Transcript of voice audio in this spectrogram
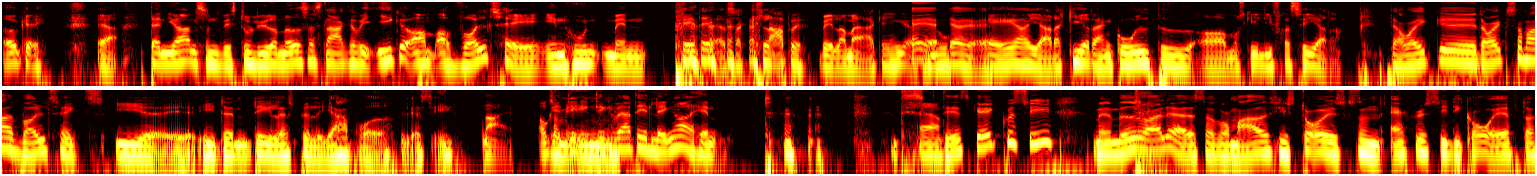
okay, ja. Dan Jørgensen, hvis du lytter med, så snakker vi ikke om at voldtage en hund, men pætte, altså klappe, vel at mærke. Ikke? Altså, ja, ja, ja, ja. ærer jeg, der giver dig en god bid, og måske lige friserer dig. Der var ikke, øh, der var ikke så meget voldtægt i, øh, i den del af spillet, jeg har prøvet, vil jeg sige. Nej, okay, det, ingen... det kan være, det er længere hen. det, ja. det skal jeg ikke kunne sige, men ved du aldrig, altså, hvor meget historisk sådan accuracy de går efter?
